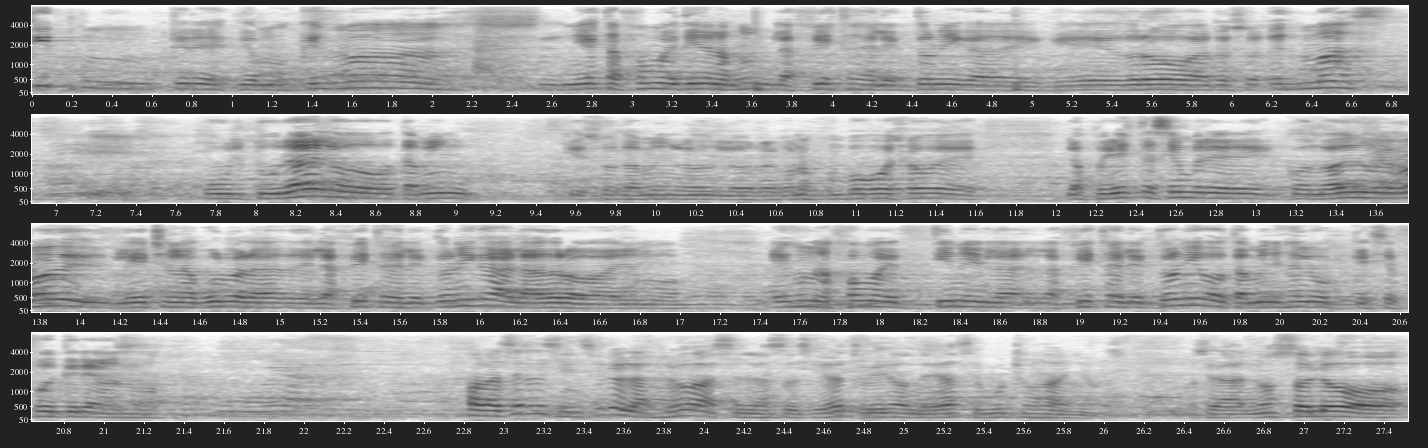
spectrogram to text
¿Qué crees, digamos, que es más, ni esta forma que tienen las, fiestas electrónicas de que es droga, todo eso, es más cultural o también, que eso también lo, reconozco un poco yo, eh, los periodistas siempre cuando hay un error le echan la culpa de las fiestas electrónicas a la droga, digamos. ¿Es una forma que tiene la, la fiesta electrónica o también es algo que se fue creando? Para ser sincero, las drogas en la sociedad estuvieron desde hace muchos años. O sea, no solo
